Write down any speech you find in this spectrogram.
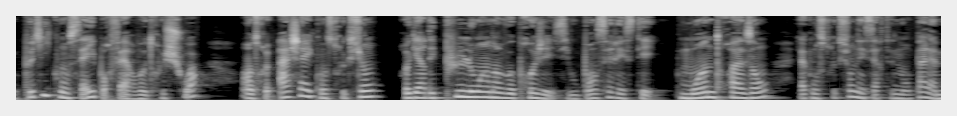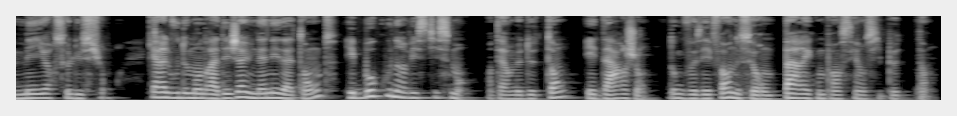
Un petit conseil pour faire votre choix entre achat et construction, regardez plus loin dans vos projets. Si vous pensez rester moins de 3 ans, la construction n'est certainement pas la meilleure solution, car elle vous demandera déjà une année d'attente et beaucoup d'investissement en termes de temps et d'argent. Donc vos efforts ne seront pas récompensés en si peu de temps.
